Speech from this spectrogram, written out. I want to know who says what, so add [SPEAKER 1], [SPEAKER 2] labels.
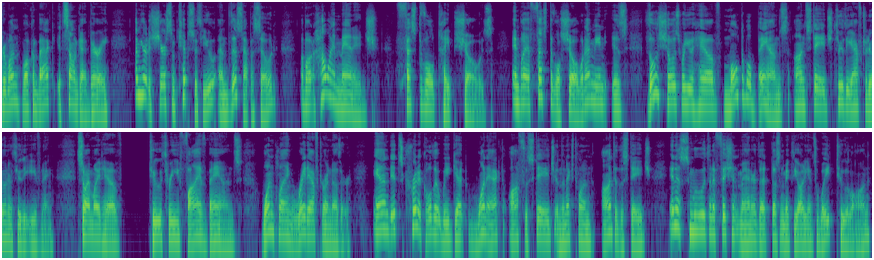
[SPEAKER 1] everyone, welcome back. It's Sound Guy Barry. I'm here to share some tips with you on this episode about how I manage festival type shows. And by a festival show, what I mean is those shows where you have multiple bands on stage through the afternoon or through the evening. So I might have two, three, five bands, one playing right after another. And it's critical that we get one act off the stage and the next one onto the stage in a smooth and efficient manner that doesn't make the audience wait too long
